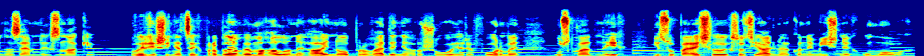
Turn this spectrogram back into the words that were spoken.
іноземних знаків. Вирішення цих проблем вимагало негайного проведення грошової реформи у складних і суперечливих соціально-економічних умовах.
